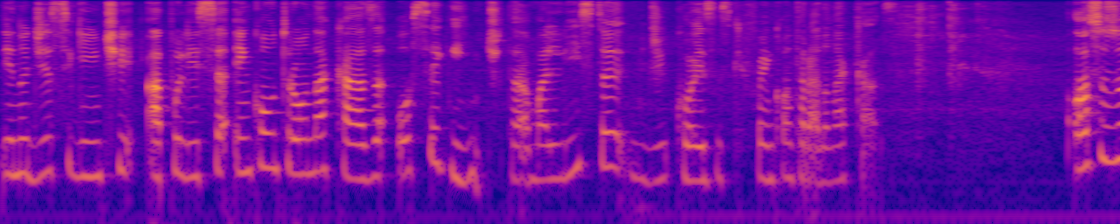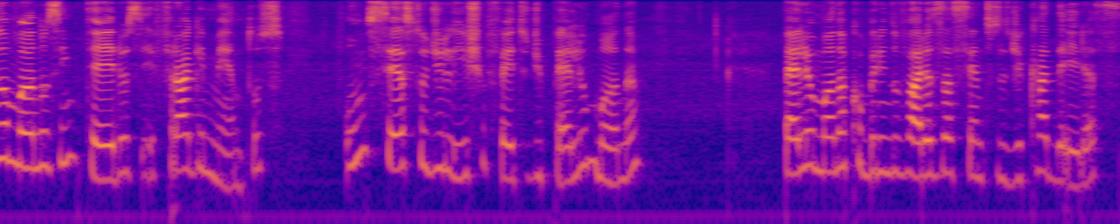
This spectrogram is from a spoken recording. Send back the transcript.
e no dia seguinte a polícia encontrou na casa o seguinte, tá? Uma lista de coisas que foi encontrada na casa. Ossos humanos inteiros e fragmentos, um cesto de lixo feito de pele humana, pele humana cobrindo vários assentos de cadeiras,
